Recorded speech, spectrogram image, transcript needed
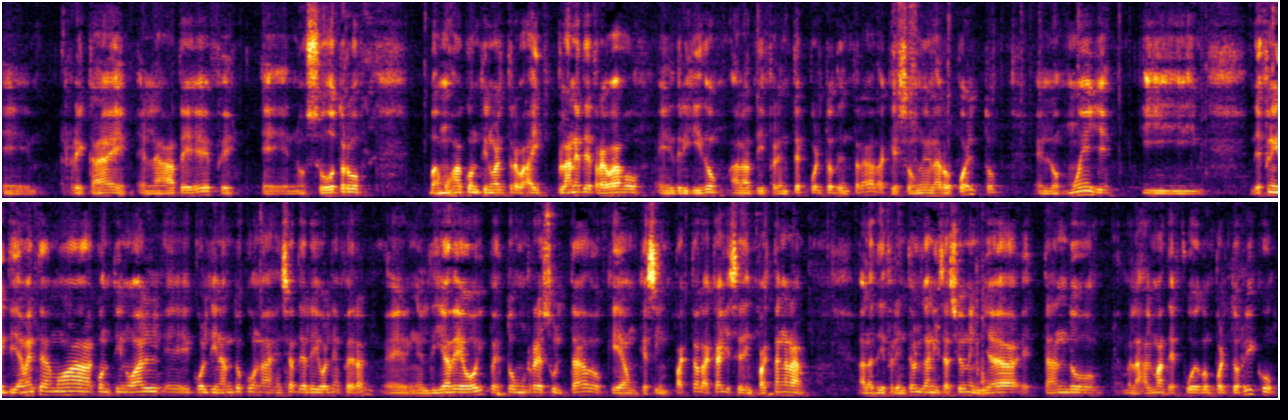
eh, recae en la ATF. Nosotros vamos a continuar trabajando. Hay planes de trabajo dirigidos a los diferentes puertos de entrada, que son en el aeropuerto, en los muelles y Definitivamente vamos a continuar eh, coordinando con las agencias de ley y orden federal. Eh, en el día de hoy, pues esto es un resultado que aunque se impacta a la calle, se impactan a, la- a las diferentes organizaciones ya estando las armas de fuego en Puerto Rico,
